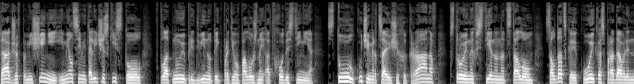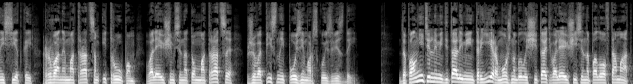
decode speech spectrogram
Также в помещении имелся металлический стол, вплотную придвинутый к противоположной от входа стене, стул, куча мерцающих экранов, встроенных в стену над столом, солдатская койка с продавленной сеткой, рваным матрацем и трупом, валяющимся на том матраце в живописной позе морской звезды. Дополнительными деталями интерьера можно было считать валяющийся на полу автомат,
